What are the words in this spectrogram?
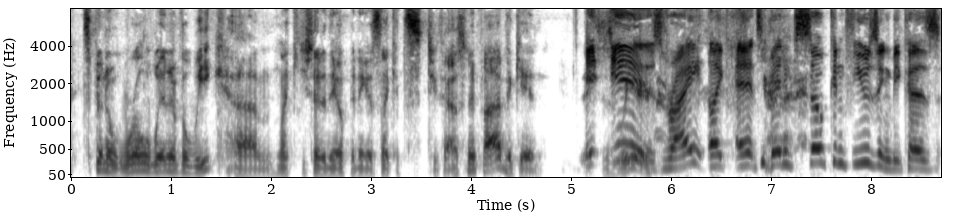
It's been a whirlwind of a week. Um, like you said in the opening, it's like it's 2005 again. This it is, is right? Like it's been so confusing because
